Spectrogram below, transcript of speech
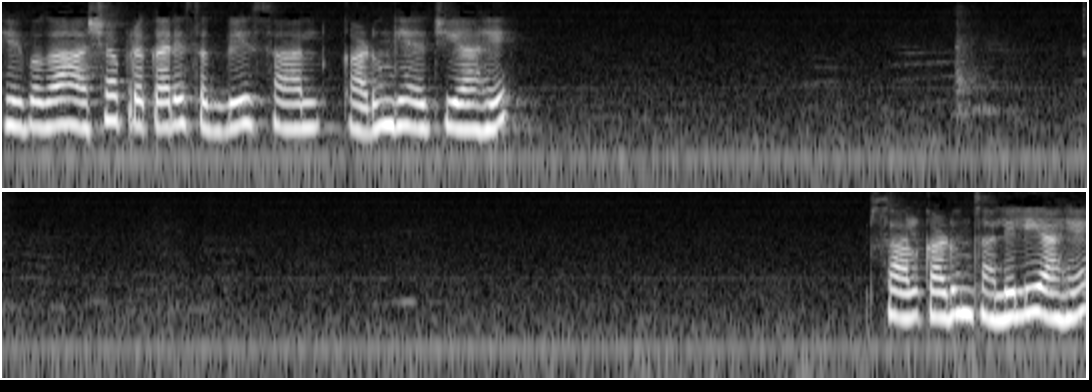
हे बघा अशा प्रकारे सगळे साल काढून घ्यायची आहे. साल काढून झालेली आहे.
